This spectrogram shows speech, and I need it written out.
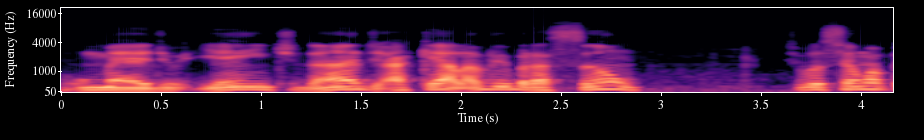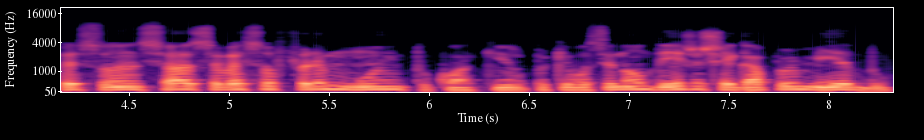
o médio e a entidade, aquela vibração. Se você é uma pessoa ansiosa, você vai sofrer muito com aquilo, porque você não deixa chegar por medo.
